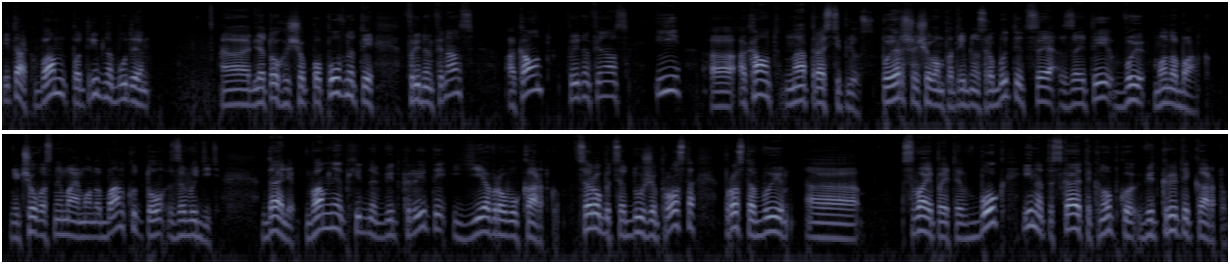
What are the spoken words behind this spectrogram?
І так, вам потрібно буде е, для того, щоб поповнити Freedom Finance аккаунт Freedom Finance і е, аккаунт на Plus. Перше, що вам потрібно зробити, це зайти в Монобанк. Якщо у вас немає монобанку, то заведіть. Далі вам необхідно відкрити єврову картку. Це робиться дуже просто. Просто ви е, свайпаєте в бок і натискаєте кнопку Відкрити карту.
